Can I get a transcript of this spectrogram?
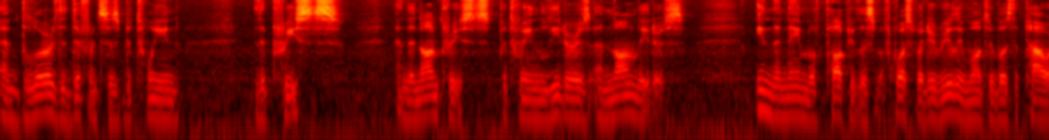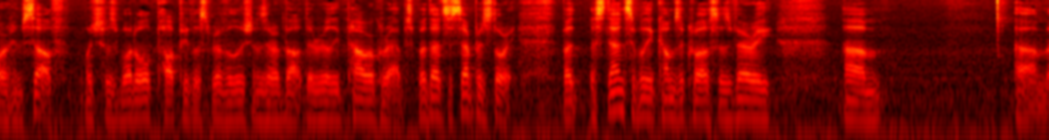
and blur the differences between the priests and the non priests, between leaders and non leaders, in the name of populism. Of course, what he really wanted was the power himself, which is what all populist revolutions are about. They're really power grabs. But that's a separate story. But ostensibly, it comes across as very um, um,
